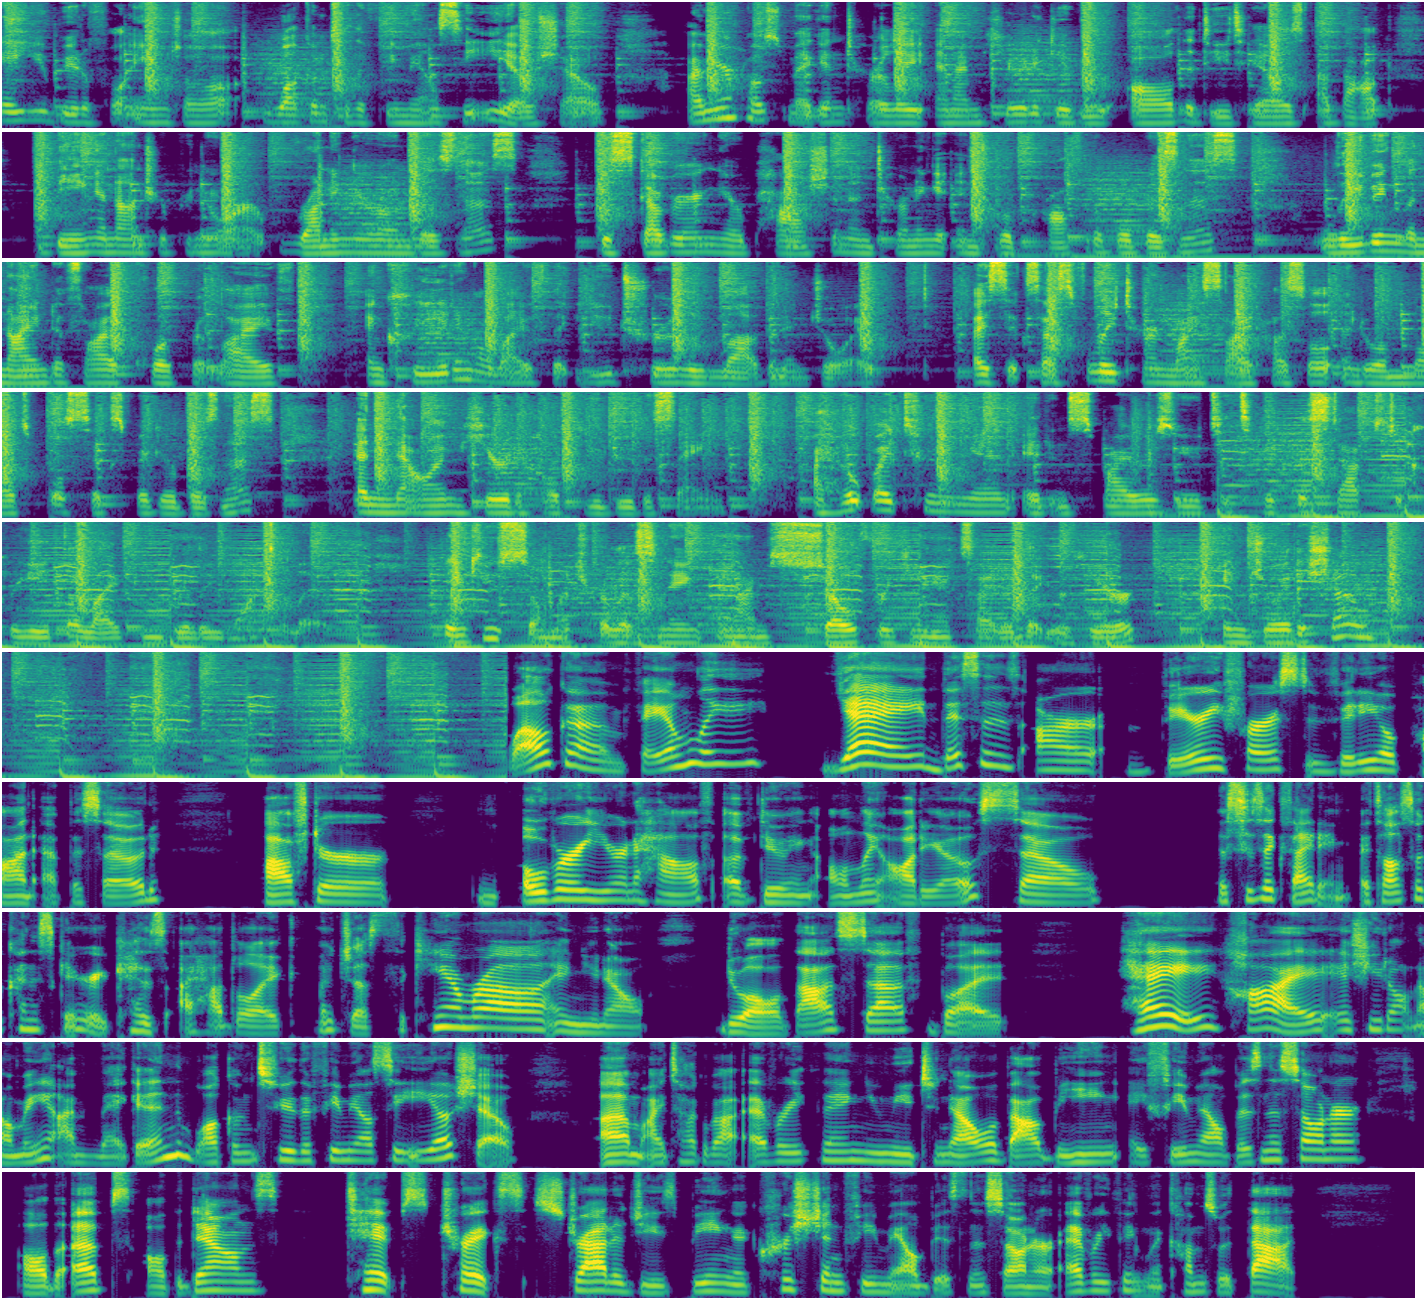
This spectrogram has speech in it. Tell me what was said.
Hey, you beautiful angel. Welcome to the Female CEO Show. I'm your host, Megan Turley, and I'm here to give you all the details about being an entrepreneur, running your own business, discovering your passion and turning it into a profitable business, leaving the nine to five corporate life, and creating a life that you truly love and enjoy. I successfully turned my side hustle into a multiple six figure business, and now I'm here to help you do the same. I hope by tuning in, it inspires you to take the steps to create the life you really want to live. Thank you so much for listening, and I'm so freaking excited that you're here. Enjoy the show. Welcome, family. Yay! This is our very first video pod episode after over a year and a half of doing only audio. So this is exciting. It's also kind of scary because I had to like adjust the camera and, you know, do all that stuff. But hey, hi, if you don't know me, I'm Megan. Welcome to the Female CEO Show. Um, I talk about everything you need to know about being a female business owner, all the ups, all the downs, tips, tricks, strategies, being a Christian female business owner, everything that comes with that.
